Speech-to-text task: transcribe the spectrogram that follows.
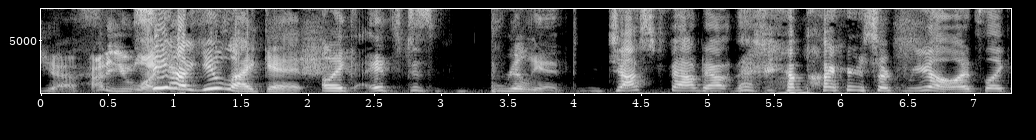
Yeah. How do you like see it? how you like it. Like it's just brilliant. Just found out that vampires are real. It's like,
